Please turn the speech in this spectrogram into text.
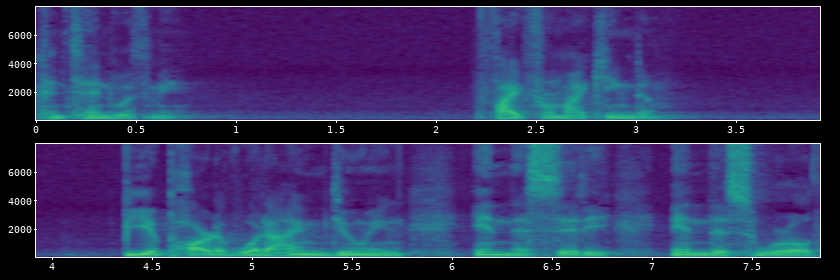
Contend with me. Fight for my kingdom. Be a part of what I'm doing in this city, in this world.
